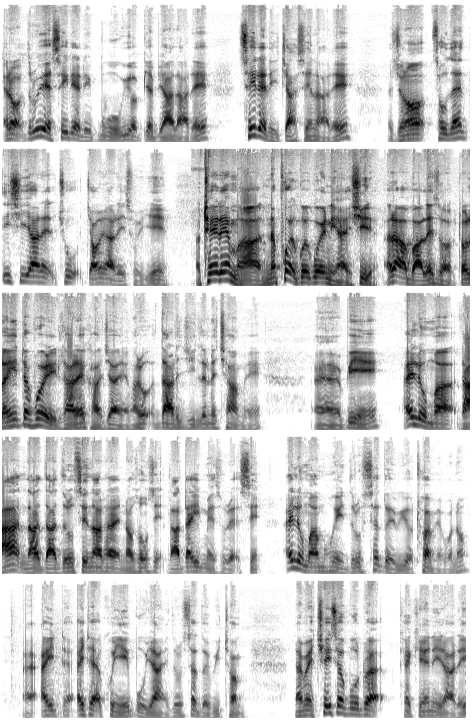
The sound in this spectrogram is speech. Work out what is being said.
အဲ့တော့သူတို့ရဲ့စိတ်ဓာတ်တွေပို့ပို့ပြီးတော့ပြက်ပြားလာတယ်စိတ်ဓာတ်တွေကျဆင်းလာတယ်ကျွန်တော်စုံစမ်းသိရှိရတဲ့တချို့အကြောင်းအရာတွေဆိုရင်အထဲထဲမှာနှစ်ဖွဲ့ကွဲကွဲနေရရှိတယ်အဲ့ဒါဘာလဲဆိုတော့တော်လိုင်းတပ်ဖွဲ့တွေလာတဲ့ခါကျရင်ငါတို့အတာတကြီးလက်နဲ့ချမယ်အဲပြီးရင်အဲ့လိုမှဒါကဒါဒါသူတို့စဉ်းစားထားတဲ့နောက်ဆုံးအဆင့်လာတိုက်မယ်ဆိုတဲ့အဆင့်အဲ့လိုမှမဟုတ်ရင်သူတို့ဆက်သွယ်ပြီးတော့ထွက်မယ်ပေါ့နော်အဲအဲ့အဲ့ထက်အခွင့်အရေးပိုရရင်သူတို့ဆက်သွယ်ပြီးထွက်မယ် ဒါပေမဲ့ချိတ်ဆက်ဖို့အတွက်ခက်ခဲနေတာတွေ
